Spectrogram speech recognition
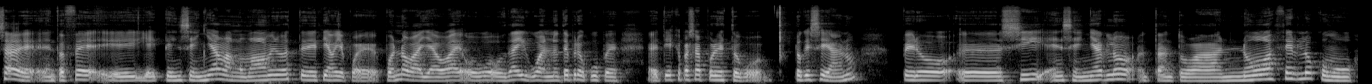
¿sabes? Entonces eh, te enseñaban o más o menos te decían, oye, pues, pues no vaya o, da igual, no te preocupes, eh, tienes que pasar por esto, lo que sea, ¿no? Pero eh, sí enseñarlo tanto a no hacerlo como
